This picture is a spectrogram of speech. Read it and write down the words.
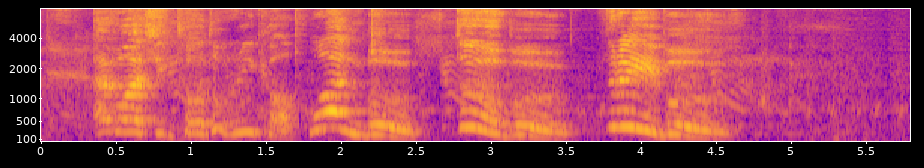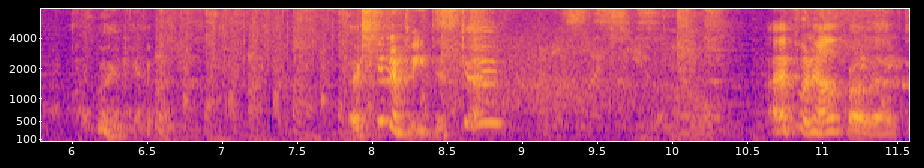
I'm watching Total Recall. One boob, two boob, three boob. Oh my God. Are you gonna beat this guy? I will slice you. I have one health bar left.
